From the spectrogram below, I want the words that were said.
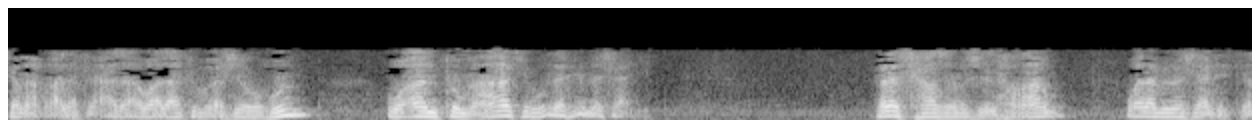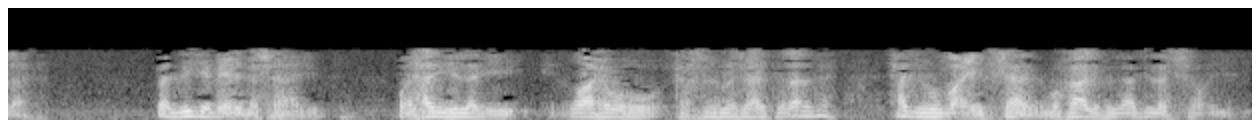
كما قال تعالى ولا تباشرهن وأنتم عاكفون في المساجد. فليس خاص بالمسجد الحرام ولا بالمساجد الثلاثة بل بجميع المساجد. والحديث الذي ظاهره تخصيص المساجد الثلاثة حديث ضعيف شاذ مخالف للأدلة الشرعية.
